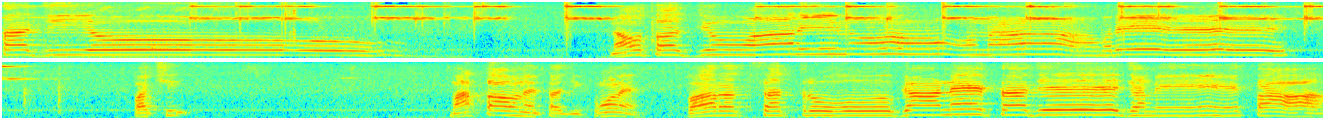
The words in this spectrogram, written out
તજીયો નવતા નો નામ રે. પછી માતાઓને તજી કોણે? ભરત શત્રુ ગાને તજે જનેતા.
